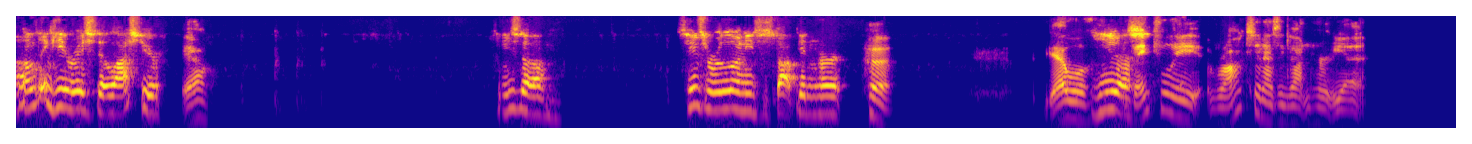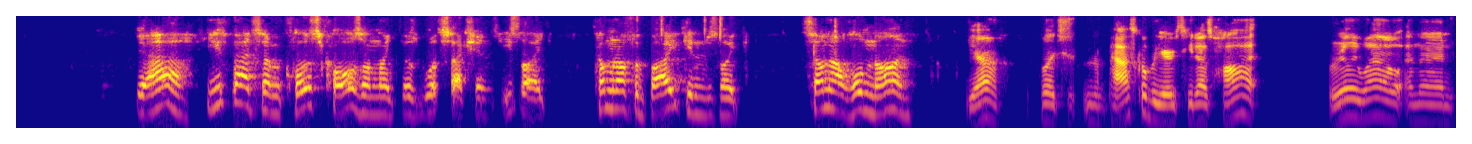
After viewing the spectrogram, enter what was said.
I don't think he raced it last year. Yeah. He's um. Cianciarulo needs to stop getting hurt. Huh. Yeah, well, just, thankfully Roczen hasn't gotten hurt yet. Yeah, he's had some close calls on like those wood sections. He's like coming off the bike and just like somehow holding on. Yeah, which in the past couple years he does hot really well, and then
